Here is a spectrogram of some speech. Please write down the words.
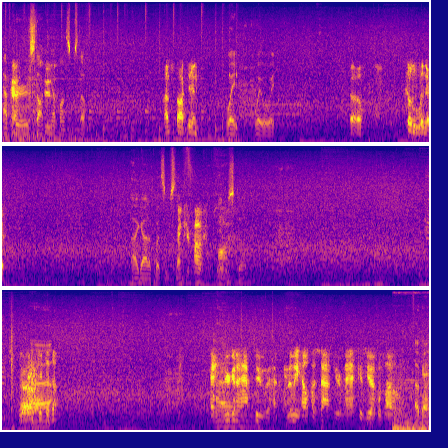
After Okay. stocking up on some stuff. I'm stocked in. Wait, wait, wait, wait. Uh oh. Kill the wither. I gotta put some stuff Drink your potion, in boys. still. Uh, Hey, you're Uh, gonna have to really help us out here, man, because you have a bow. Okay,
